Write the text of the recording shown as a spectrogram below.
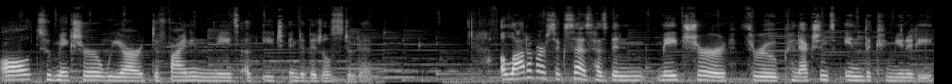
all to make sure we are defining the needs of each individual student. A lot of our success has been made sure through connections in the community.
